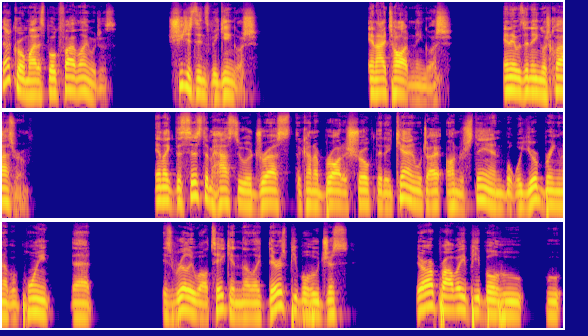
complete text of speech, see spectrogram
that girl might have spoke five languages. She just didn't speak English. And I taught in English and it was an English classroom. And like the system has to address the kind of broadest stroke that it can, which I understand. But what you're bringing up a point that is really well taken. That like there's people who just there are probably people who who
